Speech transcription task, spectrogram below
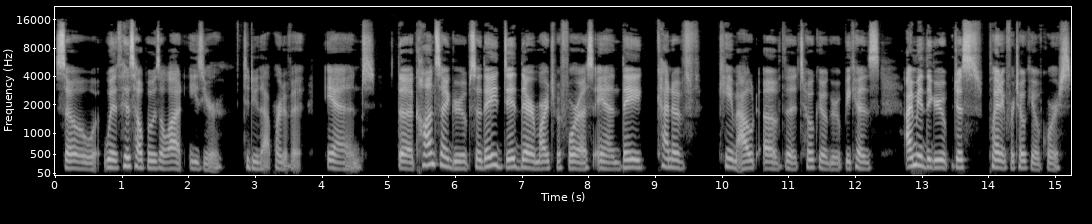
So with his help, it was a lot easier to do that part of it and the Kansai group, so they did their march before us and they kind of came out of the Tokyo group because I made the group just planning for Tokyo, of course.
